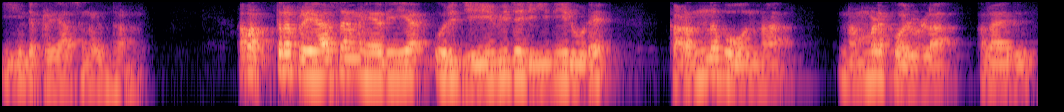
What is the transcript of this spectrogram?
ഇതിന്റെ പ്രയാസങ്ങൾ എന്താണെന്ന് അപ്പം അത്ര പ്രയാസമേറിയ ഒരു ജീവിത രീതിയിലൂടെ കടന്നു പോകുന്ന നമ്മളെപ്പോലുള്ള അതായത്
